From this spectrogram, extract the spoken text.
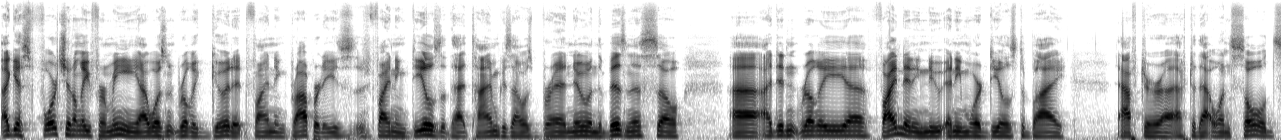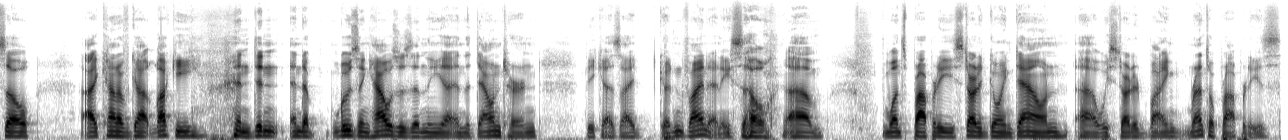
I guess fortunately for me, I wasn't really good at finding properties, finding deals at that time because I was brand new in the business. So uh, I didn't really uh, find any new any more deals to buy after uh, after that one sold. So I kind of got lucky and didn't end up losing houses in the uh, in the downturn because I couldn't find any. So um, once property started going down, we started buying rental properties.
